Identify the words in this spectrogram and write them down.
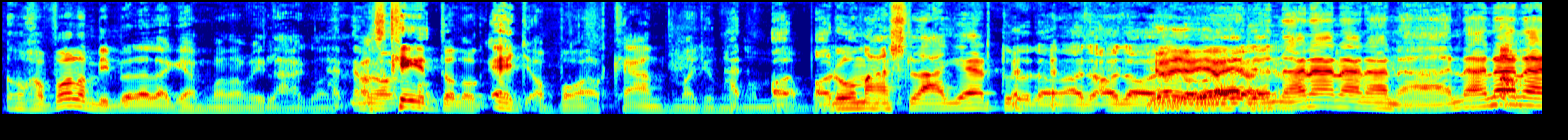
ha valamiből elegem van a világon, Hát az két dolog. Egy, a Balkán, nagyon unom A, a román sláger, tudod, az, az a... Na, na, na, na, na, na, na, na,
